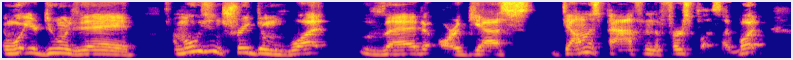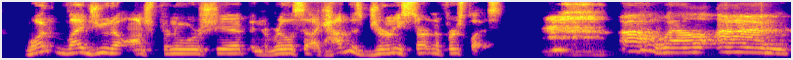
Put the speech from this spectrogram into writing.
and what you're doing today, I'm always intrigued in what led our guests down this path in the first place. Like what what led you to entrepreneurship and real estate? Like, how did this journey start in the first place? Oh, well, um,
